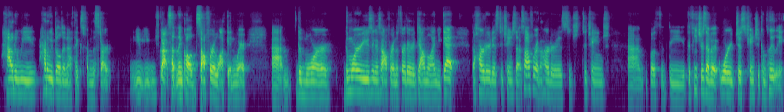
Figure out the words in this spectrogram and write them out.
how do we how do we build an ethics from the start you, you've got something called software lock-in where um, the more the more you're using a software and the further down the line you get, the harder it is to change that software and the harder it is to, to change um, both the, the features of it or just change it completely.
